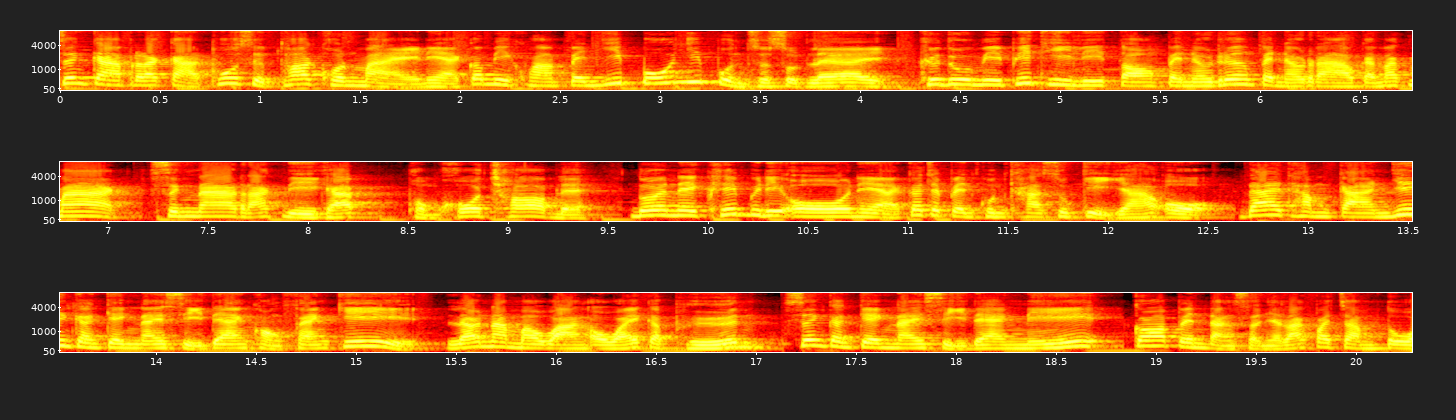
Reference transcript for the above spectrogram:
ซึ่งการประกาศผู้สืบทอดคนใหม่เนี่ยก็มีความเป็นญี่ปุ่นญี่ปุ่นสุดๆเลย คือดูมีพิธีรีตองเป็นเรื่องเป็นราวกันมากๆ ซึ่งน่ารักดีครับ ผมโคตรชอบเลย โดยในคลิปวิดีโอเนี่ย ก็จะเป็นคุณคาซุกิยาโอะได้ทำการยื่นกางเกงในสีแดงของแฟงกี้ แล้วนำมาวางเอาไว้กับพื้น ซึ่งกางเกงในสีแดงนี้ ก็เป็นดั่งสัญลักษณ์ประจำตัว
